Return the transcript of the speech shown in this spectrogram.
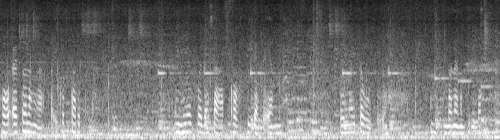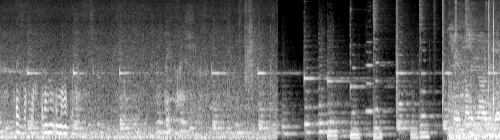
ako, eto na nga, paikot pa rin pala. I'm here for the shop of PLM. So, may dauto. Ang ba na ng pila? 5 o'clock pa lang ng umaga. Oh my gosh. Benta rin nga rin daw.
